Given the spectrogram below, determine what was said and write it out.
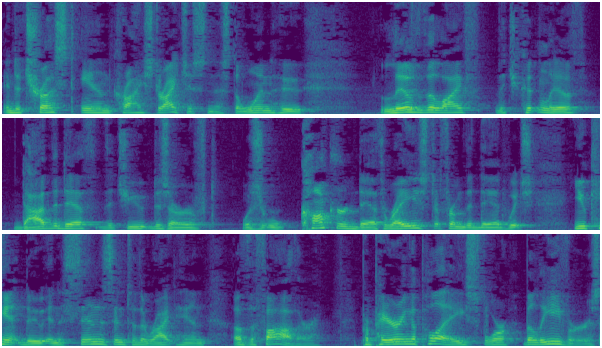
and to trust in Christ's righteousness, the one who lived the life that you couldn't live, died the death that you deserved, was conquered death, raised from the dead, which you can't do, and ascends into the right hand of the Father, preparing a place for believers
